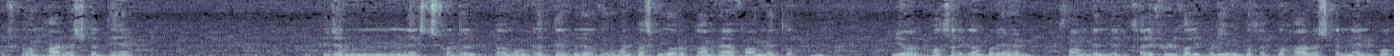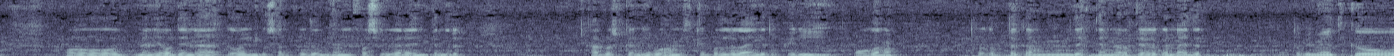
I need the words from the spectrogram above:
اس کو ہم ہارویسٹ کرتے ہیں۔ پھر ہم نیکسٹ فردر موو کرتے ہیں، جو کہ ہمارے پاس کوئی اور کام ہے فارم میں، تو یہ اور بہت سارے کام پڑے ہوئے ہیں فارم کے اندر۔ ساری فیلڈ خالی پڑی ہوئی، ان کو سب کو ہارویسٹ کرنا ہے، ان کو، اور مینیور دینا ہے، اور ان کو سب کو جو بھی ہم نے فصل وغیرہ ان کے اندر ہارویسٹ کرنی ہے، وہ ہم اس کے اوپر لگائیں گے، تو پھر ہی ہوگا نا۔ تو تب تک ہم دیکھتے ہیں ہم نے اور کیا کیا کرنا ہے ادھر۔ تبھی میں اس کو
